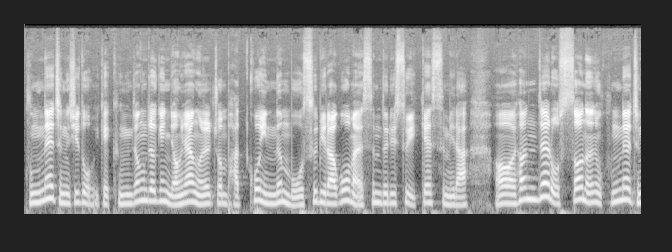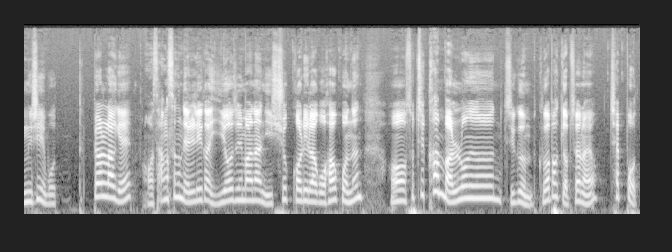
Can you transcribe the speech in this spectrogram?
국내 증시도 이렇게 긍정적인 영향을 좀 받고 있는 모습이라고 말씀드릴 수 있겠습니다. 어 현재로서는 국내 증시 뭐 특별하게 어, 상승 랠리가 이어질 만한 이슈거리라고 하고는 어, 솔직한 말로는 지금 그거밖에 없잖아요. 챗봇,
